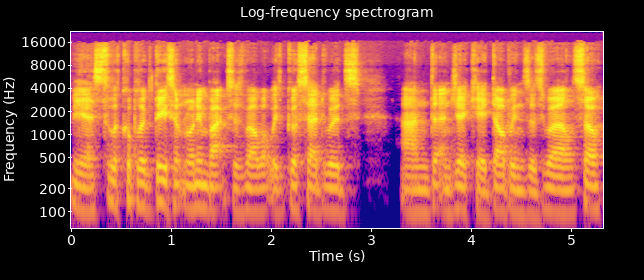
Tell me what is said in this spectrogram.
Yeah, still a couple of decent running backs as well. What with Gus Edwards and and J.K. Dobbins as well. So,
